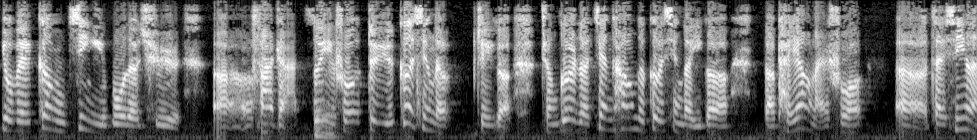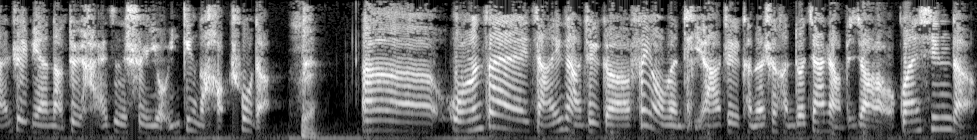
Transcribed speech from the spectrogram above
又被更进一步的去呃发展，所以说对于个性的这个整个的健康的个性的一个呃培养来说，呃，在新西兰这边呢，对孩子是有一定的好处的。是。呃，我们再讲一讲这个费用问题啊，这可能是很多家长比较关心的。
